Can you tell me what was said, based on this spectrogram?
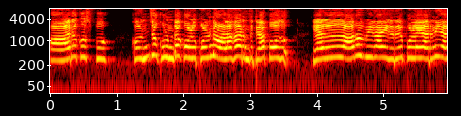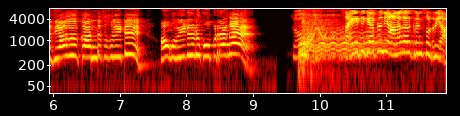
பாரு குஷ்பு. கொஞ்சம் குண்ட கொழு கொழுன்னு அழகா இருந்துட்டா போதும். எல்லாரும் விநாயகர் பிள்ளையாருன்னு எதையாவது ஒரு காரணத்தை சொல்லிட்டு அவங்க வீட்டுக்கு கூப்பிடுறாங்க? சைடு கேப்ல நீ அழகா இருக்கிறேன்னு சொல்றியா?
